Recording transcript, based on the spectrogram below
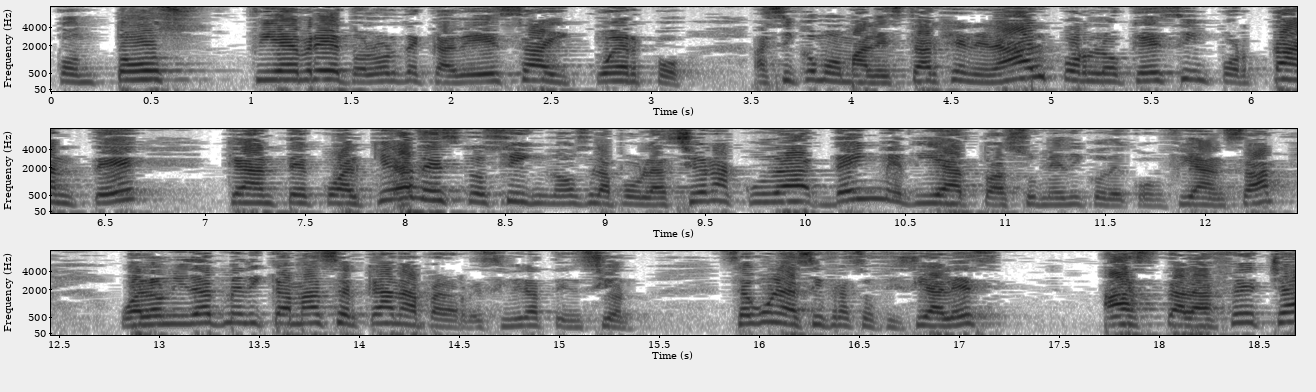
con tos, fiebre, dolor de cabeza y cuerpo, así como malestar general, por lo que es importante que ante cualquiera de estos signos la población acuda de inmediato a su médico de confianza o a la unidad médica más cercana para recibir atención. Según las cifras oficiales, hasta la fecha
